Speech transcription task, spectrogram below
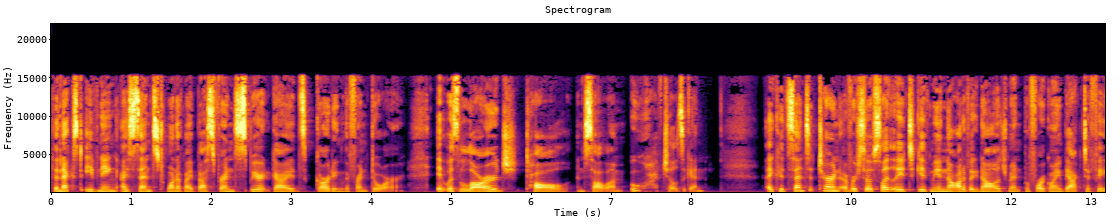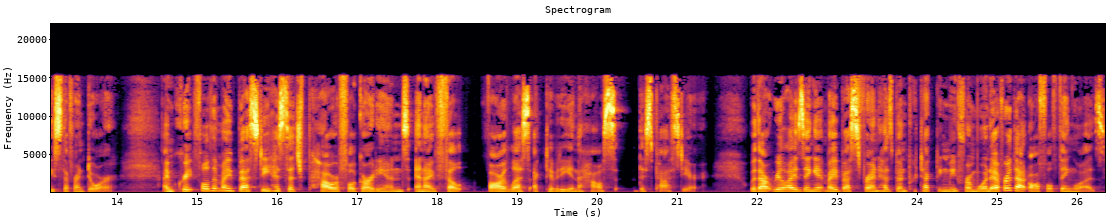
The next evening, I sensed one of my best friend's spirit guides guarding the front door. It was large, tall, and solemn. Ooh, I have chills again. I could sense it turn ever so slightly to give me a nod of acknowledgement before going back to face the front door. I'm grateful that my bestie has such powerful guardians, and I've felt far less activity in the house this past year. Without realizing it, my best friend has been protecting me from whatever that awful thing was.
